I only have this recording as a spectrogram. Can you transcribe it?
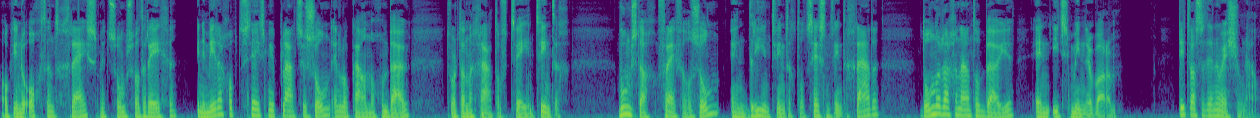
Ook in de ochtend grijs met soms wat regen. In de middag op steeds meer plaatsen zon en lokaal nog een bui. Het wordt dan een graad of 22. Woensdag vrij veel zon en 23 tot 26 graden. Donderdag een aantal buien en iets minder warm. Dit was het NOS Journaal.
